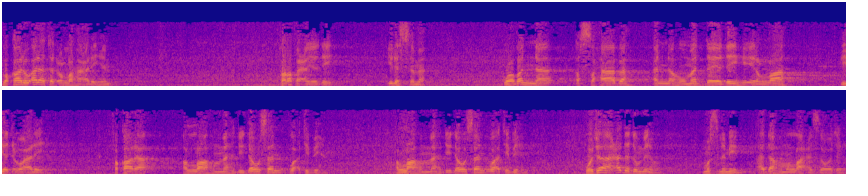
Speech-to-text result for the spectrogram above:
وقالوا ألا تدعو الله عليهم؟ فرفع يديه إلى السماء وظن الصحابة أنه مد يديه إلى الله ليدعو عليهم. فقال اللهم اهد دوسا وأت بهم. اللهم اهد دوسا وأت بهم. وجاء عدد منهم. مسلمين. هداهم الله عز وجل.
